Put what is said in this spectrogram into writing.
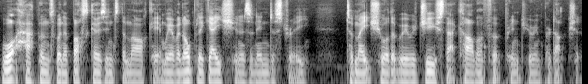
what happens when a bus goes into the market, and we have an obligation as an industry to make sure that we reduce that carbon footprint during production.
